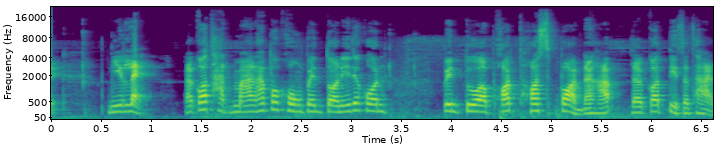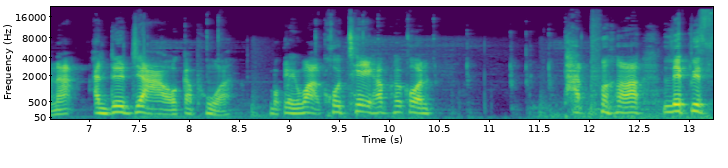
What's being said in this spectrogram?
267 นี่แหละ แล้วก็ถัดมานะครับก็คงเป็นตัวนี้ทุกคนเป็นตัวพอตฮอสปอตนะครับ แล้วก็ติดสถานะอันเดอร์จาวกับหัว บอกเลยว่าโคตรเช่ครับทุกคน ถัดมาเลปิเซ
